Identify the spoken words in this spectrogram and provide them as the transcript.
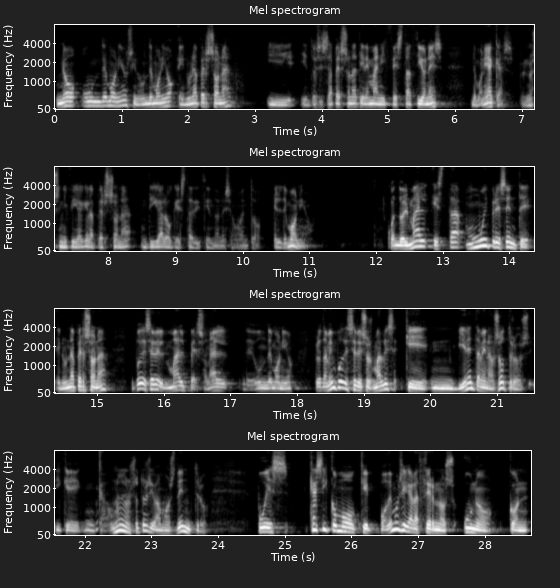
no un demonio, sino un demonio en una persona y, y, entonces esa persona tiene manifestaciones demoníacas, pero no significa que la persona diga lo que está diciendo en ese momento el demonio. Cuando el mal está muy presente en una persona, y puede ser el mal personal de un demonio, pero también puede ser esos males que mm, vienen también a nosotros y que cada uno de nosotros llevamos dentro, pues casi como que podemos llegar a hacernos uno con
